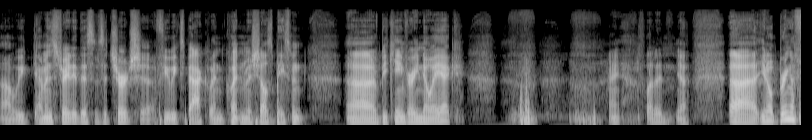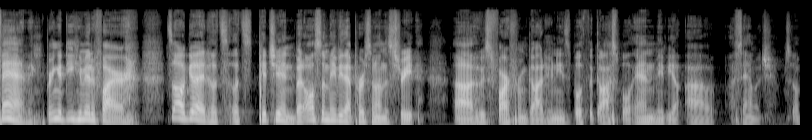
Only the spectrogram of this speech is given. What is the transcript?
uh, we demonstrated this as a church a few weeks back when Quentin Michelle's basement uh, became very Noahic. Right? Flooded? Yeah. Uh, you know, bring a fan, bring a dehumidifier. It's all good. Let's, let's pitch in. But also, maybe that person on the street uh, who's far from God, who needs both the gospel and maybe a, a, a sandwich. So,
